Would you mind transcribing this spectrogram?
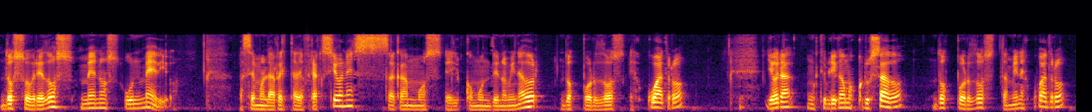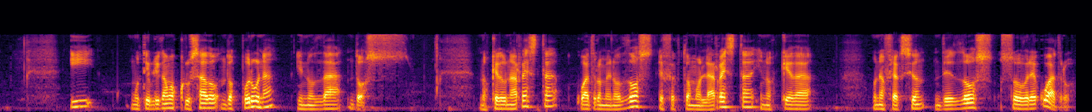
2 sobre 2 menos 1 medio. Hacemos la resta de fracciones, sacamos el común denominador, 2 por 2 es 4, y ahora multiplicamos cruzado, 2 por 2 también es 4, y multiplicamos cruzado 2 por 1 y nos da 2. Nos queda una resta, 4 menos 2, efectuamos la resta y nos queda una fracción de 2 sobre 4.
